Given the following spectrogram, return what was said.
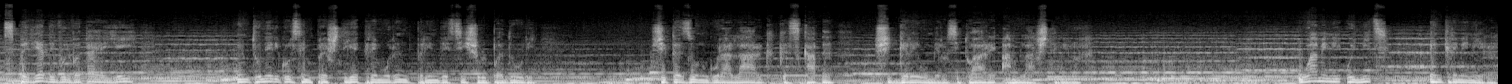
Speriat de vâlvătaia ei, întunericul se împrăștie tremurând prin desișul pădurii și căzu în gura larg căscată și greu mirositoare a mlaștenilor. Oamenii uimiți încremeniră.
